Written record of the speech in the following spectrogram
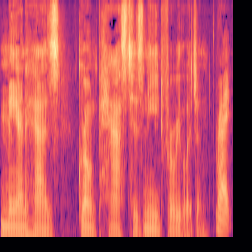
man has grown past his need for religion. right.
